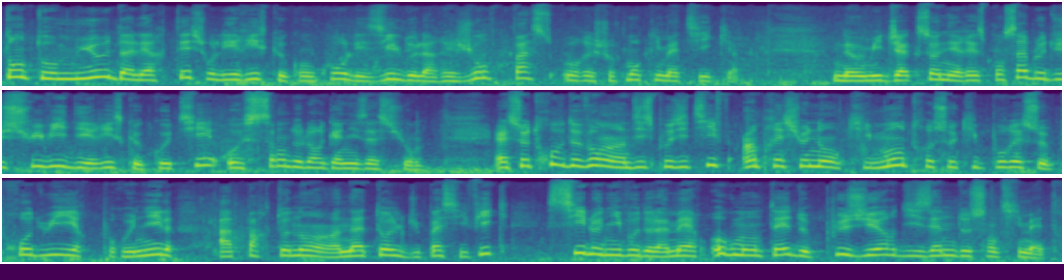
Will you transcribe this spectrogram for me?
tentent au mieux d'alerter sur les risques qu'encourent les îles de la région face au réchauffement climatique. Naomi Jackson est responsable du suivi des risques côtiers au sein de l'organisation. Elle se trouve devant un dispositif impressionnant qui montre ce qui pourrait se produire pour une île appartenant à un atoll du Pacifique si le niveau de la mer augmentait de plusieurs dizaines de centimètres.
